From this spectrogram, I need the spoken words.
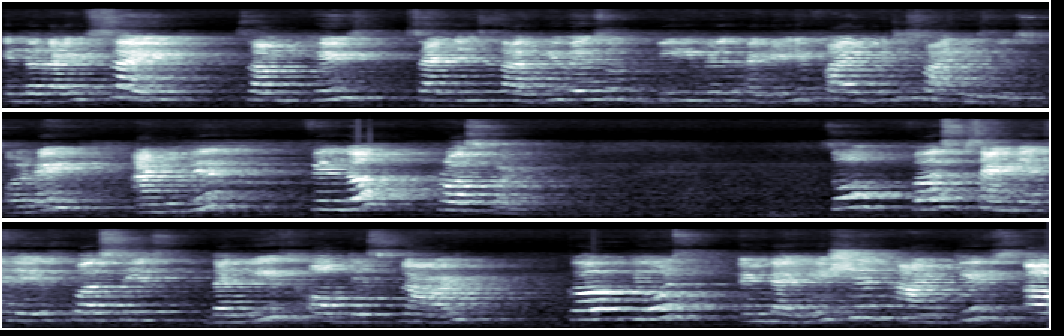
In the right side, some hints sentences are given so we will identify which sign is this. Alright? And we will fill the crossword. So, first sentence is, first is, the leaves of this plant curve cures indigestion and gives a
